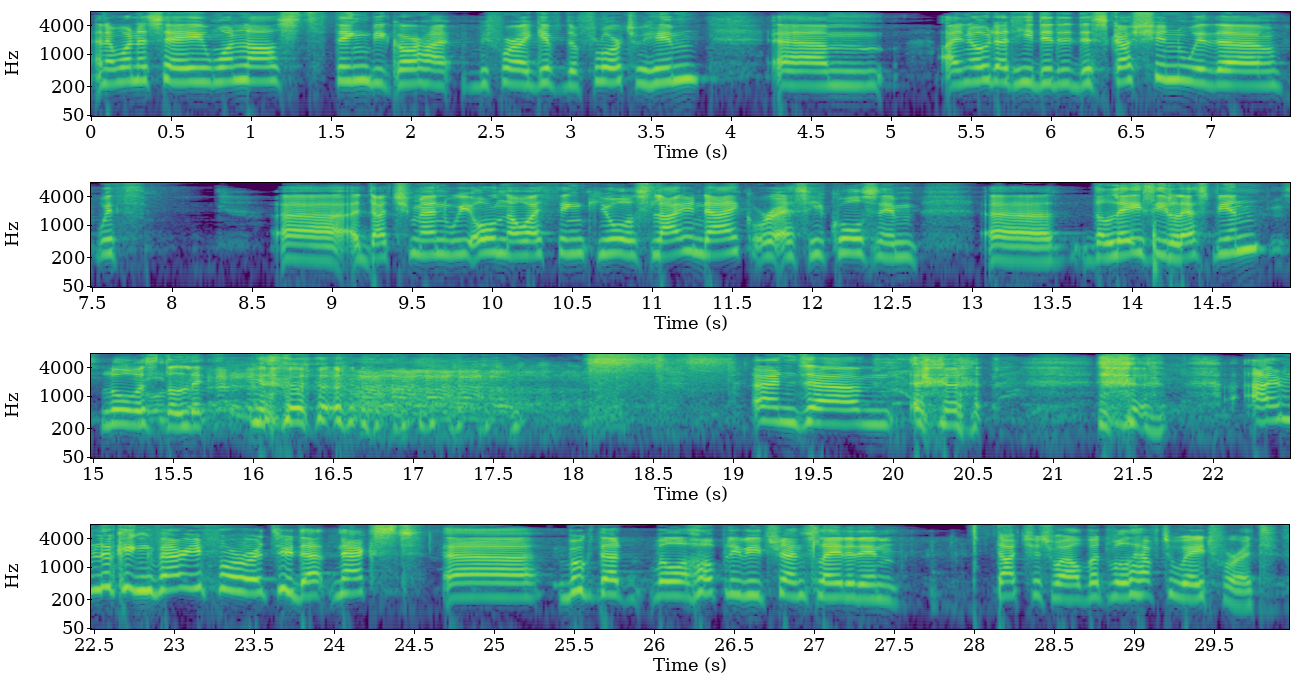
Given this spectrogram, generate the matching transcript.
and I want to say one last thing before I, before I give the floor to him. Um, I know that he did a discussion with, uh, with uh, a Dutchman. We all know, I think, Joris Luyendijk, or as he calls him, uh, the lazy lesbian. Loris the. La and. Um, I'm looking very forward to that next uh, book that will hopefully be translated in Dutch as well, but we'll have to wait for it.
